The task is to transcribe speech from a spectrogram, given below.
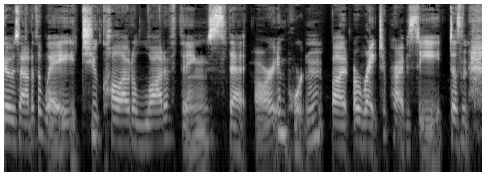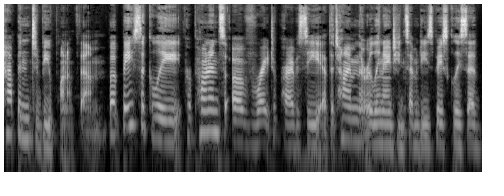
goes out of the way to call out a lot of things that are important, but a right to privacy doesn't happen to be one of them. But basically, proponents of right to privacy at the time in the early 1970s basically said,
